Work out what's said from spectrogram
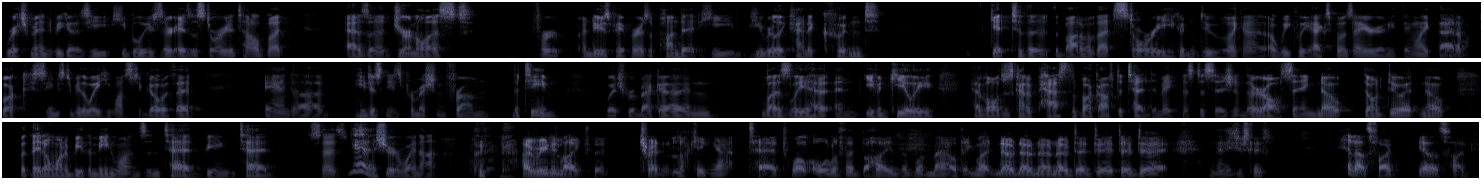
Richmond because he he believes there is a story to tell. But as a journalist for a newspaper, as a pundit, he he really kind of couldn't get to the the bottom of that story. He couldn't do like a, a weekly expose or anything like that. Yeah. A book seems to be the way he wants to go with it, and uh, he just needs permission from the team, which Rebecca and Leslie ha- and even Keeley have all just kind of passed the buck off to Ted to make this decision. They're all saying, "Nope, don't do it, nope," but they don't want to be the mean ones. And Ted, being Ted, says, "Yeah, sure, why not?" I really liked that Trent looking at Ted while all of them behind them were mouthing like, "No, no, no, no, don't do it, don't do it," and then he just goes, "Yeah, that's fine. Yeah, that's fine."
